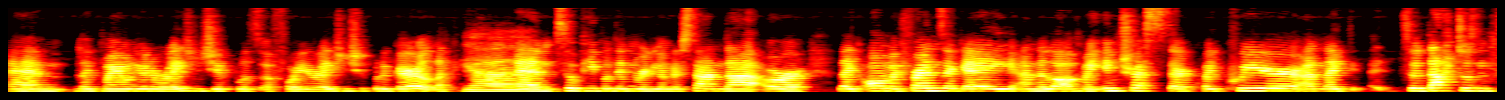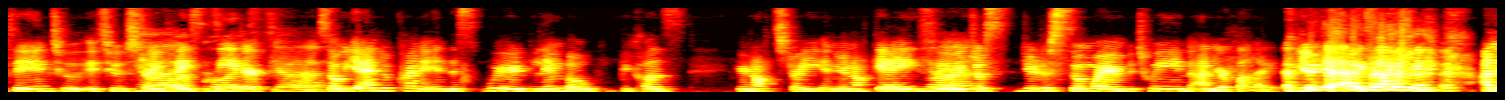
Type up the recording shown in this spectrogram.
um like my only other relationship was a four year relationship with a girl like Yeah. um so people didn't really understand that or like all my friends are gay and a lot of my interests are quite queer and like so that doesn't fit into into straight Yeah, places course, either Yeah. so you end up kind of in this weird limbo because you're not straight and you're not gay so you're just you're just somewhere in between and you're bi. You're- yeah, exactly. and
